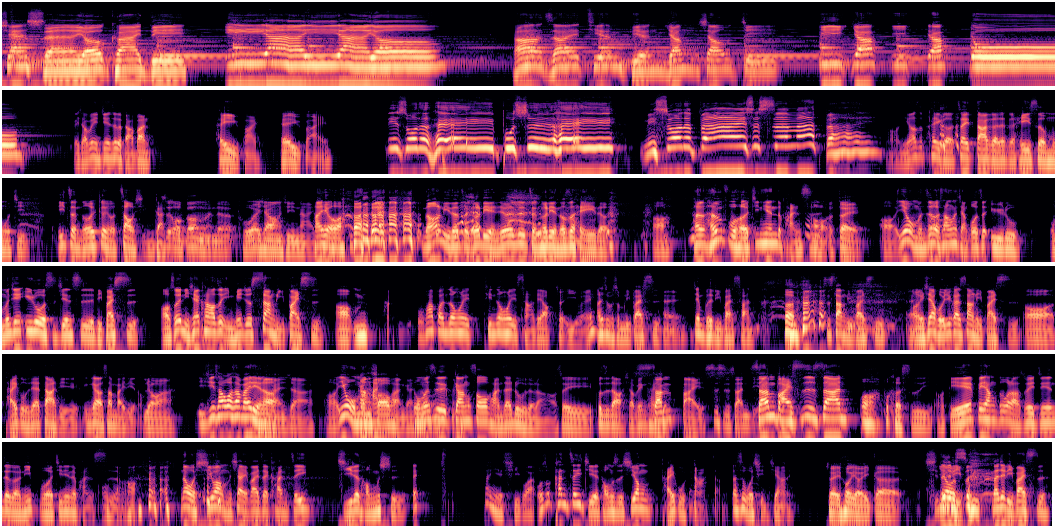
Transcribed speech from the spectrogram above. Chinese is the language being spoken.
先生有块地，咿呀咿呀哟，他在天边养小鸡，咿呀咿呀哟。哎，小贝，你今天这个打扮，黑与白，黑与白。你说的黑不是黑，你说的白是什么白？哦，你要是配个再搭个那个黑色墨镜。你整个会更有造型感。是我跟我们的普卫消防局拿。还有啊，然后你的整个脸就是整个脸都是黑的啊，很很符合今天的盘势。哦，对哦，因为我们这个上次讲过这预录，我们今天预录的时间是礼拜四哦，所以你现在看到这影片就是上礼拜四哦。嗯，我怕观众会、听众会傻掉，就以为啊，你怎么什么礼拜四？今天不是礼拜三，是上礼拜四。哦，你现在回去看上礼拜四哦，台股现在大跌，应该有三百点哦。有啊。已经超过三百点了，看一下。哦，因为我们刚收盘，我们是刚收盘在录的啦，所以不知道小编看三百四十三点，三百四十三，哇，不可思议哦，跌非常多了，所以今天这个你符合今天的盘势了哈。那我希望我们下礼拜再看这一集的同时，哎，但也奇怪，我说看这一集的同时，希望台股大涨，但是我请假嘞，所以会有一个又是 那就礼拜四，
